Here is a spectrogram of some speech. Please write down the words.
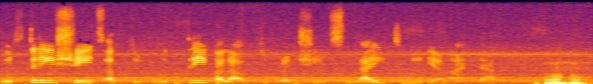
with three shades of with three color of different shades, light, medium, and dark. Mm-hmm.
